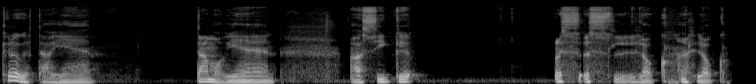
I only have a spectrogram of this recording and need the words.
Creo que está bien. Estamos bien. Así que. Es, es loco, es loco.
